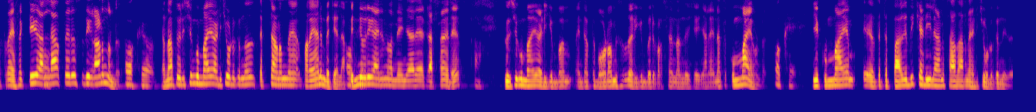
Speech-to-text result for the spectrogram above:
അത്ര എഫക്റ്റീവ് അല്ലാത്തൊരു സ്ഥിതി കാണുന്നുണ്ട്. എന്നാൽ തുരിശും കുമ്മായും അടിച്ചു കൊടുക്കുന്നത് തെറ്റാണെന്ന് പറയാനും പറ്റില്ല. പിന്നെ ഒരു കാര്യം എന്ന് പറഞ്ഞു കഴിഞ്ഞാൽ കർഷകര്. തുരിശും കുമ്മായം അടിക്കുമ്പം അതിന്റെ അകത്ത് ബോഡോ മിശ്രിതം അടിക്കുമ്പോൾ ഒരു പ്രശ്നം എന്താണെന്ന് വെച്ച് കഴിഞ്ഞാൽ അതിനകത്ത് കുമ്മായമുണ്ട്. ഓക്കെ. ഈ കുമ്മായം എന്നിട്ട് പകുതിക്കടിയിലാണ് സാധാരണ അടിച്ചു കൊടുക്കുന്നത്.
